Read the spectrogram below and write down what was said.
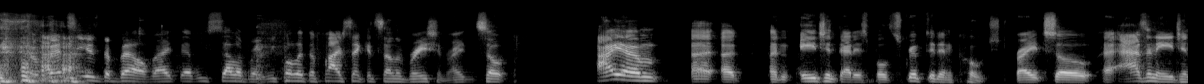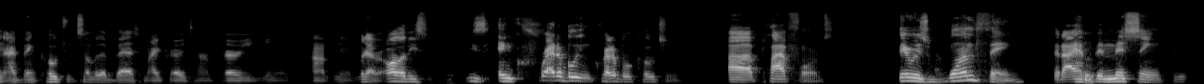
So Betsy is the bell, right? That we celebrate. We call it the five second celebration, right? So I am a, a, an agent that is both scripted and coached, right? So uh, as an agent, I've been coached with some of the best, Mike Ferry, Tom Ferry, you know, Tom, you know, whatever, all of these these incredibly incredible coaching uh, platforms. There is one thing that I have been missing through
